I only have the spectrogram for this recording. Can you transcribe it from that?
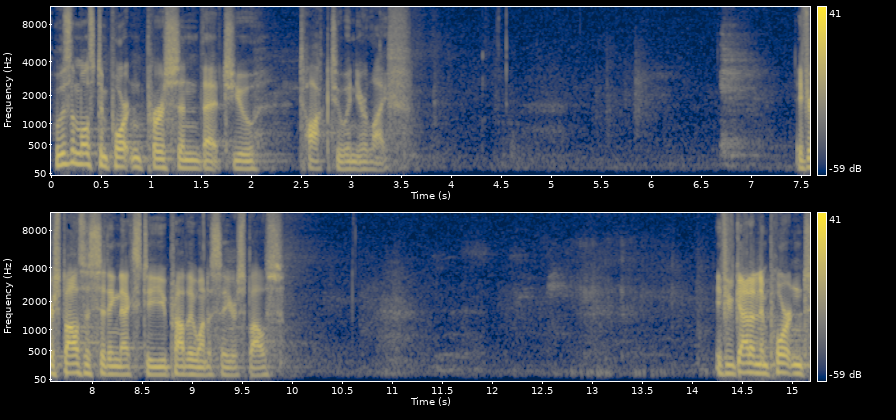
Who is the most important person that you talk to in your life? If your spouse is sitting next to you, you probably want to say your spouse. If you've got an important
